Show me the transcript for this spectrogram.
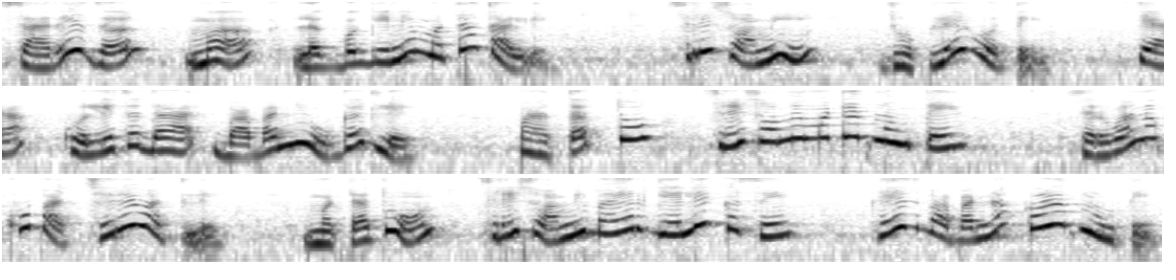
सारेजण मग लगबगीने मठात आले. श्री स्वामी झोपले होते. त्या खोलीचं दार बाबांनी उघडले. पाहतात तो श्री स्वामी मठात नव्हते. सर्वांना खूप आश्चर्य वाटले. मठातून श्री स्वामी बाहेर गेले कसे? हेच बाबांना कळत नव्हते.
